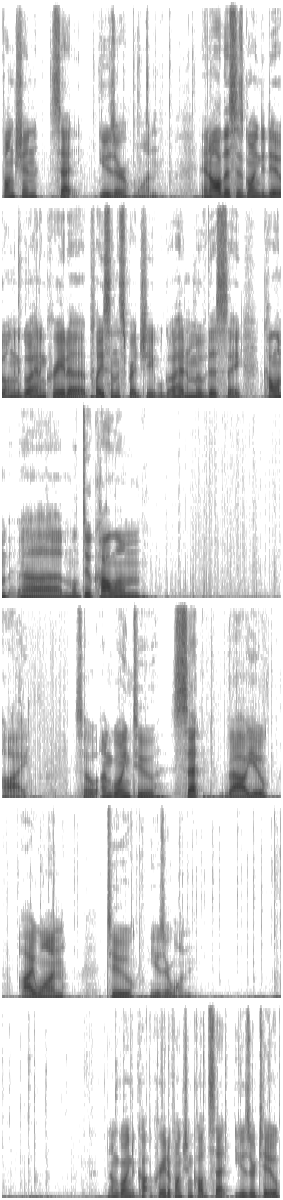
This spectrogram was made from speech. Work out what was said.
function set user one. And all this is going to do, I'm going to go ahead and create a place in the spreadsheet. We'll go ahead and move this, say, column, uh, we'll do column I. So I'm going to set value I1 to user1. And I'm going to create a function called set user2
